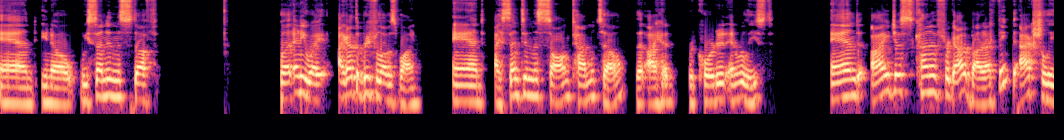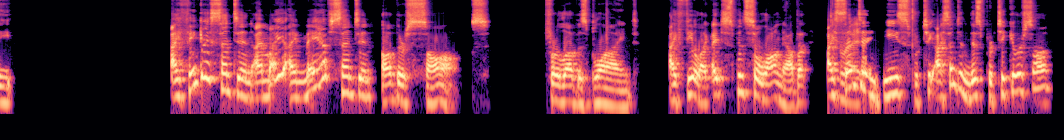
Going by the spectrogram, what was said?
and you know, we send in this stuff. But anyway, I got the brief for Love Is Blind, and I sent in this song, "Time Will Tell," that I had recorded and released, and I just kind of forgot about it. I think actually I think I sent in I might I may have sent in other songs for Love is Blind I feel like it's just been so long now, but I sent Right. in these. I sent in this particular song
